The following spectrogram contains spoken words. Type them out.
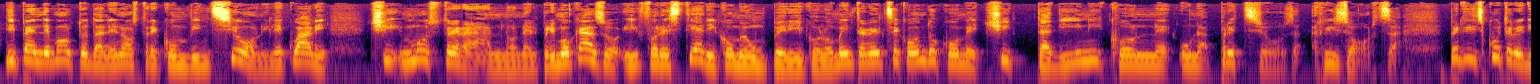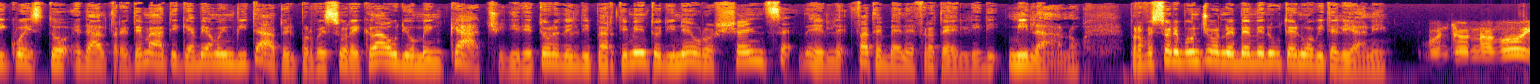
dipende molto dalle nostre convinzioni, le quali ci mostreranno nel primo caso i forestieri come un pericolo, mentre nel secondo come cittadini con una preziosa risorsa. Per discutere di questo ed altre tematiche abbiamo invitato il professore Claudio Mencacci, direttore del Dipartimento di Neuroscienze del Fate Bene Fratelli di Milano. Professore, buongiorno e benvenuto ai Nuovi Italiani. Buongiorno a voi.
